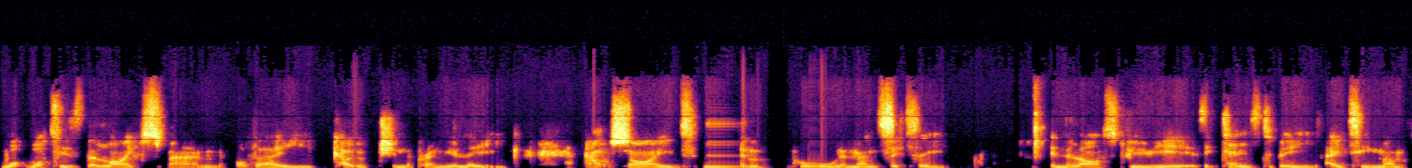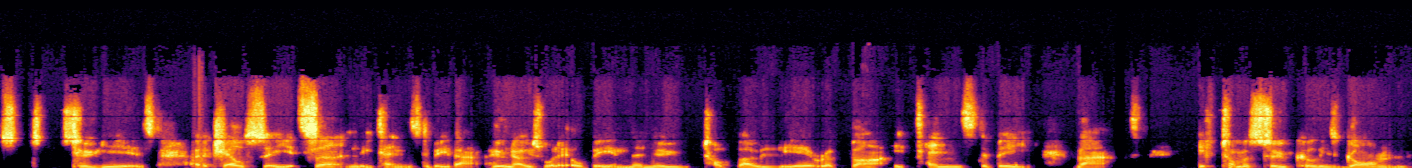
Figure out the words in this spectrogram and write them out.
What what is the lifespan of a coach in the Premier League outside Liverpool and Man City? In the last few years, it tends to be 18 months, two years. At Chelsea, it certainly tends to be that. Who knows what it'll be in the new Todd Boehly era, but it tends to be that. If Thomas Tuchel is gone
